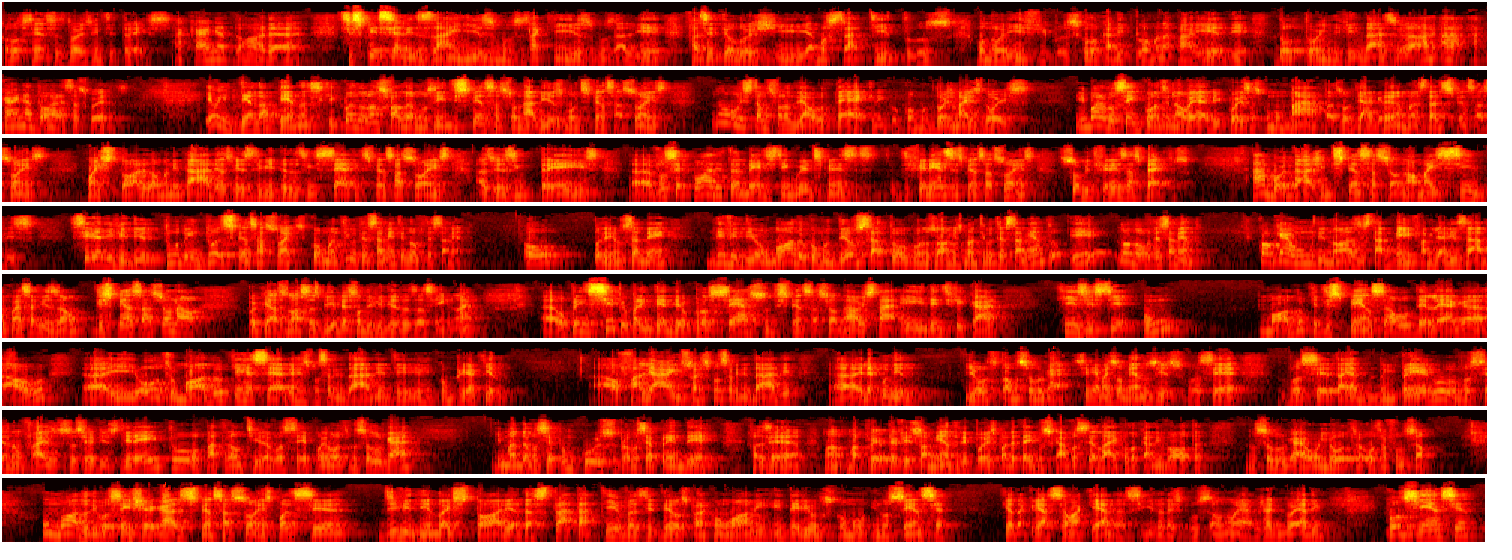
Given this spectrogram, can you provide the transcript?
Colossenses 2,23. A carne adora se especializar em ismos aqui, ismos ali, fazer teologia, mostrar títulos honoríficos, colocar diploma na parede, doutor em divindades. A, a, a carne adora essas coisas. Eu entendo apenas que quando nós falamos em dispensacionalismo ou dispensações, não estamos falando de algo técnico, como 2 mais 2 Embora você encontre na web coisas como mapas ou diagramas das dispensações, com a história da humanidade, às vezes divididas em sete dispensações, às vezes em três, você pode também distinguir diferentes, diferentes dispensações sob diferentes aspectos. A abordagem dispensacional mais simples seria dividir tudo em duas dispensações, como o Antigo Testamento e o Novo Testamento. Ou poderíamos também dividir o modo como Deus tratou com os homens no Antigo Testamento e no Novo Testamento. Qualquer um de nós está bem familiarizado com essa visão dispensacional, porque as nossas Bíblias são divididas assim, não é? Ah, o princípio para entender o processo dispensacional está em identificar que existe um modo que dispensa ou delega algo ah, e outro modo que recebe a responsabilidade de cumprir aquilo ao falhar em sua responsabilidade, uh, ele é punido e outro toma o seu lugar. Seria mais ou menos isso. Você você está no emprego, você não faz o seu serviço direito, o patrão tira você, põe outro no seu lugar e manda você para um curso para você aprender, fazer um, aperfeiçoamento e depois pode até ir buscar você lá e colocar de volta no seu lugar ou em outra, outra função. Um modo de você enxergar as dispensações pode ser dividindo a história das tratativas de Deus para com o homem em períodos como inocência, que é da criação à queda, seguida da expulsão no do Jardim do Éden, consciência,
